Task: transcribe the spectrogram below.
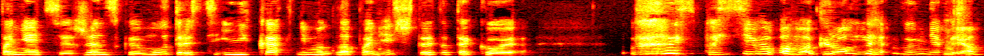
понятие женская мудрость и никак не могла понять, что это такое. Спасибо вам огромное, вы мне прям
